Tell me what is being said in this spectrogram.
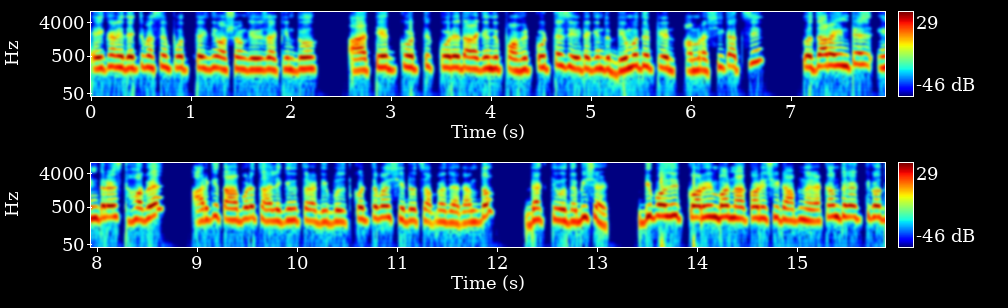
এইখানে দেখতে পাচ্ছেন প্রত্যেকদিন অসংখ্য ইউজার কিন্তু ট্রেড করতে, করে তারা কিন্তু প্রফিট করতেছে। এটা কিন্তু ডেমোতে ট্রেড আমরা শিখাচ্ছি। তো যারা ইন্টারেস্ট হবে আর কি তারপরে চাইলে কিন্তু তারা ডিপোজিট করতে পারে, সেটা হচ্ছে আপনাদের একান্ত ব্যক্তিগত বিষয়। ডিপোজিট করেন বা না করে সেটা আপনার একান্ত ব্যক্তিগত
